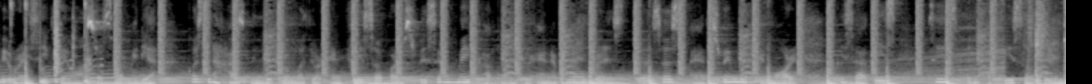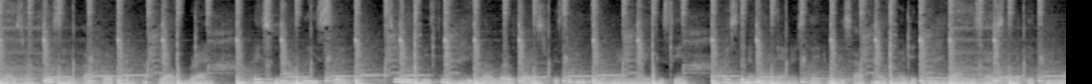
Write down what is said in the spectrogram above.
With rising fame on social media, Costina has been the promoter and face of her fashion makeup lingerie and brands, dresses, and swimwear and more. Besides she is an official ambassador fashion developer for the apparel brand, reasonably soon. She will be seen the cover of Paris Fashion Entertainment magazine. Costina maintains that with the Saturday 2021 is estimated to more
